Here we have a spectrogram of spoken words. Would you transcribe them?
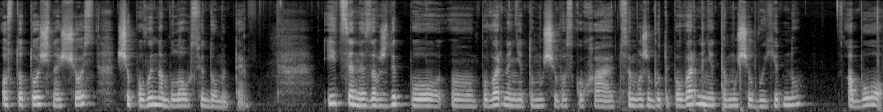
остаточно щось, що повинна була усвідомити. І це не завжди е, повернення, тому що вас кохають. Це може бути повернення, тому що вигідно, або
